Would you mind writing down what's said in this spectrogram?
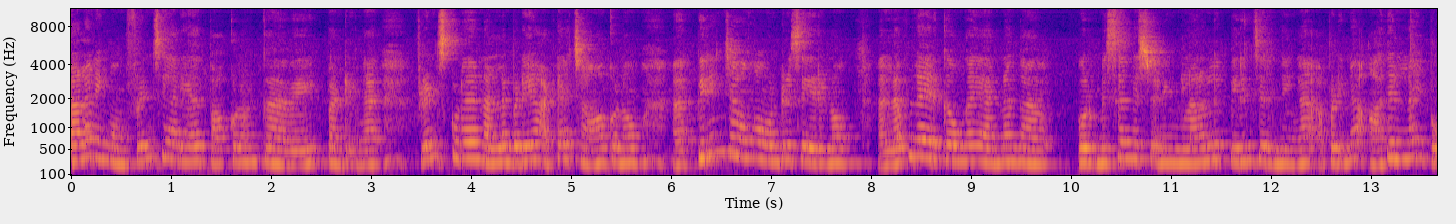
நாளாக நீங்கள் உங்கள் ஃப்ரெண்ட்ஸ் யாரையாவது பார்க்கணுன்னு வெயிட் பண்ணுறீங்க ஃப்ரெண்ட்ஸ் கூட நல்லபடியாக அட்டாச் ஆகணும். பிரிஞ்சவங்க ஒன்று சேரணும். லவ்வில் இருக்கவங்க யாருனாங்க ஒரு மிஸ் அண்டர்ஸ்டாண்டிங்னால பிரிஞ்சிருந்தீங்க அப்படின்னா அதெல்லாம் இப்போ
